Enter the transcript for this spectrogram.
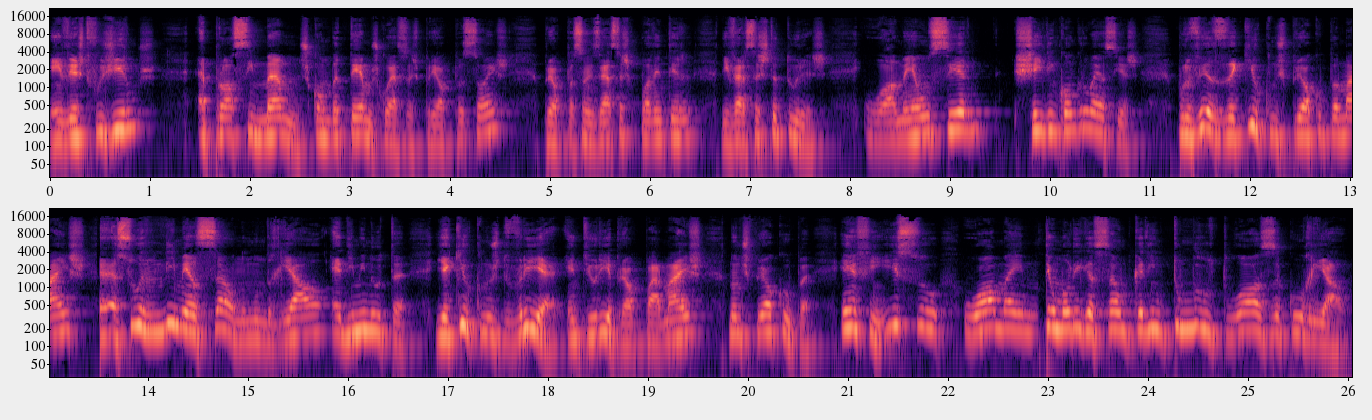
Em vez de fugirmos, aproximamos-nos, combatemos com essas preocupações, preocupações essas que podem ter diversas estaturas. O homem é um ser cheio de incongruências. Por vezes, aquilo que nos preocupa mais, a sua dimensão no mundo real é diminuta. E aquilo que nos deveria, em teoria, preocupar mais, não nos preocupa. Enfim, isso, o homem tem uma ligação um bocadinho tumultuosa com o real.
